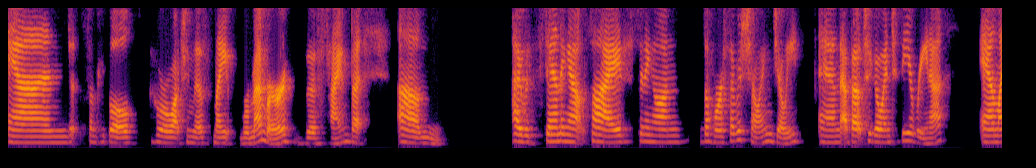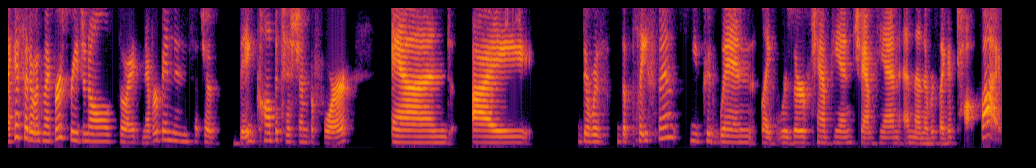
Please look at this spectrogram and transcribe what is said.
And some people who are watching this might remember this time, but um, I was standing outside, sitting on the horse I was showing, Joey, and about to go into the arena. And like I said, it was my first regional, So I'd never been in such a big competition before. And I, there was the placements, you could win like reserve champion, champion, and then there was like a top five.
